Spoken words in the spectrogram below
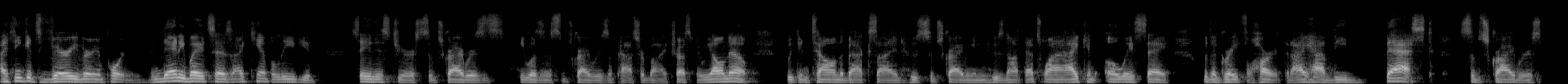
I think it's very, very important. And to anybody that says, "I can't believe you'd say this to your subscribers. He wasn't a subscriber, he's a passerby. Trust me, we all know we can tell on the backside who's subscribing and who's not. That's why I can always say with a grateful heart that I have the best subscribers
